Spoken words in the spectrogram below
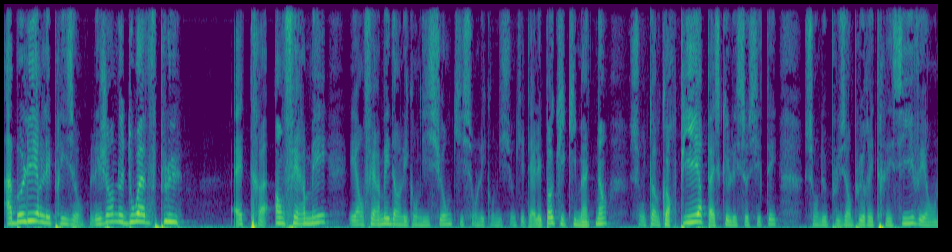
abolir les prisons. Les gens ne doivent plus être enfermés et enfermés dans les conditions qui sont les conditions qui étaient à l'époque et qui maintenant sont encore pires parce que les sociétés sont de plus en plus rétrécives et on,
